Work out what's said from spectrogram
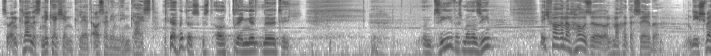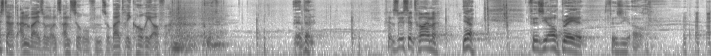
So ein kleines Nickerchen klärt außerdem den Geist. Ja, das ist auch dringend nötig. Und Sie, was machen Sie? Ich fahre nach Hause und mache dasselbe. Die Schwester hat Anweisung, uns anzurufen, sobald Ricori aufwacht. Gut. Na dann. Süße Träume. Ja, für Sie auch, Braille. Für Sie auch.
